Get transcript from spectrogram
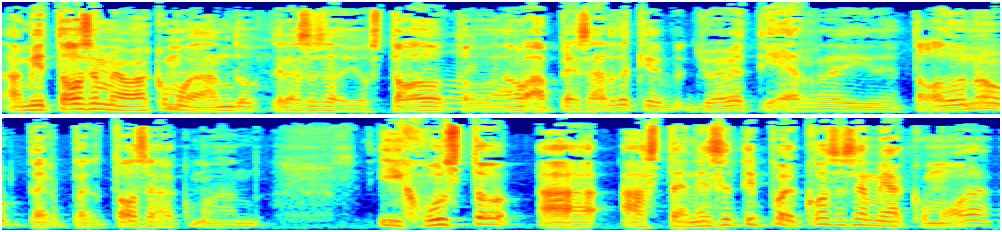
a mí todo se me va acomodando, gracias a Dios, todo, todo, a a pesar de que llueve tierra y de todo, ¿no? Pero, pero todo se va acomodando. Y justo a- hasta en ese tipo de cosas se me acomoda.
